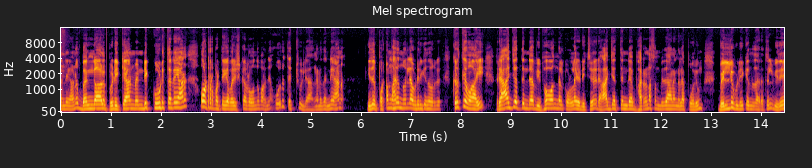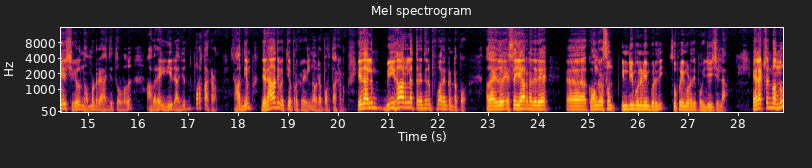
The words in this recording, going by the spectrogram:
തന്നെയാണ് ബംഗാൾ പിടിക്കാൻ വേണ്ടി കൂടി തന്നെയാണ് വോട്ടർ പട്ടിക പരിഷ്കരണം എന്ന് പറഞ്ഞ ഒരു തെറ്റുമില്ല. അങ്ങനെ തന്നെയാണ് ഇത് പൊട്ടന്മാരൊന്നുമില്ല അവിടെ ഇരിക്കുന്നവർക്ക്. കൃത്യമായി രാജ്യത്തിന്റെ വിഭവങ്ങൾ കൊള്ളയടിച്ച് രാജ്യത്തിന്റെ ഭരണ സംവിധാനങ്ങളെ പോലും വെല്ലുവിളിക്കുന്ന തരത്തിൽ വിദേശികൾ നമ്മുടെ രാജ്യത്തുള്ളത് അവരെ ഈ രാജ്യത്ത് പുറത്താക്കണം. ആദ്യം ജനാധിപത്യ പ്രക്രിയയിൽ നിന്ന് അവരെ പുറത്താക്കണം. ഏതായാലും ബീഹാറിലെ തെരഞ്ഞെടുപ്പ് ഫലം കണ്ടപ്പോൾ അതായത് എസ് ഐ ആറിനെതിരെ കോൺഗ്രസും ഇന്ത്യ മുന്നണിയും പൊരുതി സുപ്രീം കോടതി പോയി ജയിച്ചില്ല. എലക്ഷൻ വന്നു.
